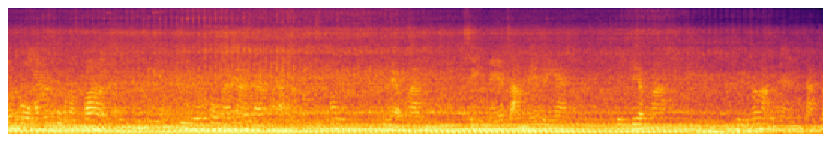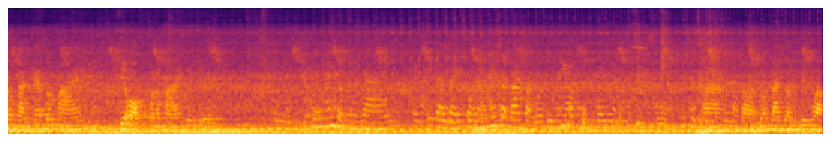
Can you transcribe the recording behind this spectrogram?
ต้นโพเขาเป็นปลูกหลังบ้านคือตรงนั้นอาจจะเขาแหลมมาสี่เมตรสามเมตรอะไรเงี้ยเรียบๆมา คือข้างหลังเนี่ยการต้องการแค่ต้นไม้ที่ออกผลไม้เฉยๆ ดังนั้นเดี๋ยวเราย้ายไปที่จะไปตรงที่จอดลานจอดรถดีไหมคะปลูกต้นเลยที่ปลูกลานจอดรถลานจอดรถดีกว่า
